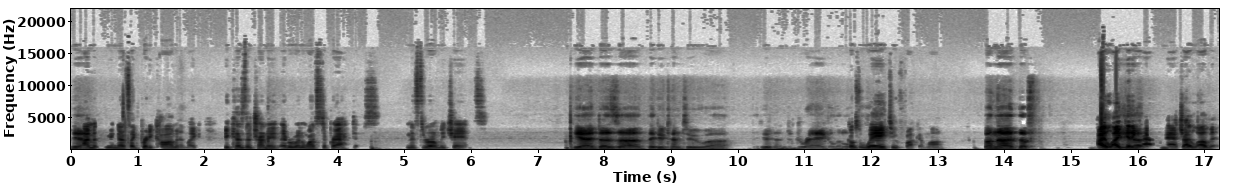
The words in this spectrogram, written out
Yeah. I'm assuming that's like pretty common, like because they're trying to everyone wants to practice, and it's their only chance. yeah, it does. Uh, they do tend to. Uh, they do tend to drag a little. It goes way too fucking long. But the the I like The, getting uh, half a match. I love it.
